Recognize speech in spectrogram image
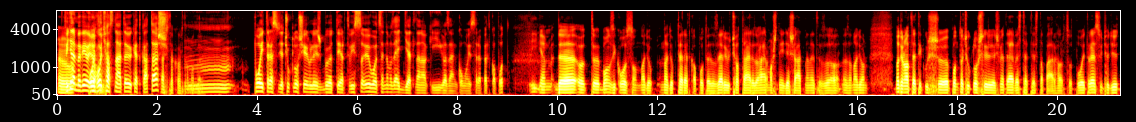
Figyelembe véve, hogy hogy használta őket Katás. Ezt akartam mondani. Poitres ugye csuklósérülésből tért vissza, ő volt szerintem az egyetlen, aki igazán komoly szerepet kapott. Igen, de ott Bonzi Colson nagyobb, nagyobb teret kapott, ez az erőcsatár, ez a 3-as, 4-es átmenet, ez a, ez a nagyon, nagyon atletikus pont a csuklósérülés miatt elvesztette ezt a párharcot Poitres, úgyhogy őt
